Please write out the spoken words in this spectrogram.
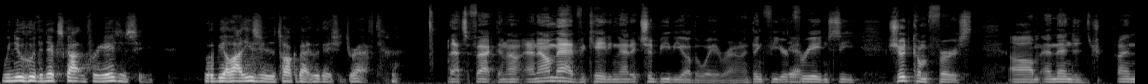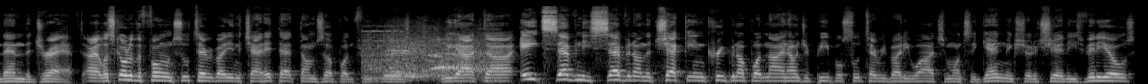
we knew who the Knicks got in free agency, it would be a lot easier to talk about who they should draft. That's a fact, and I, and I'm advocating that it should be the other way around. I think for your yeah. free agency should come first, um, and then and then the draft. All right, let's go to the phone. Salute to everybody in the chat. Hit that thumbs up button for you boys. We got uh, 877 on the check-in, creeping up on 900 people. Salute to everybody watching. Once again, make sure to share these videos.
